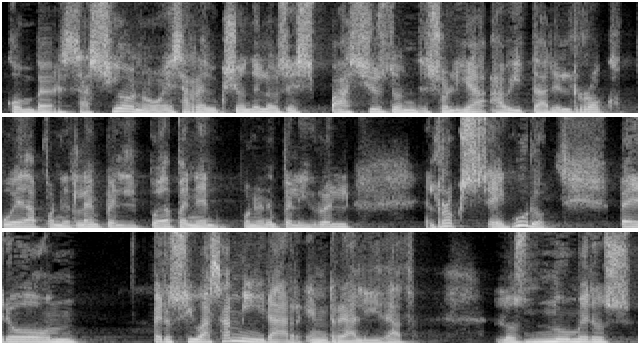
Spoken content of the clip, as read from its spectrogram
conversación o esa reducción de los espacios donde solía habitar el rock pueda, ponerla en pueda poner, poner en peligro el, el rock seguro. Pero, mm, pero si vas a mirar en realidad los números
